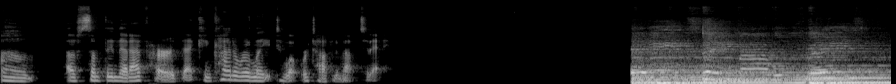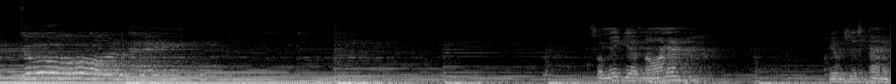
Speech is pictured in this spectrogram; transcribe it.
um, of something that I've heard that can kind of relate to what we're talking about today. So me getting on him, it was just kind of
